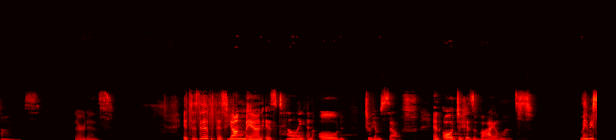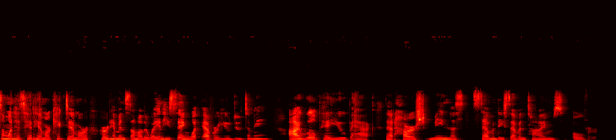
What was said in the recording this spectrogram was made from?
times. There it is. It's as if this young man is telling an ode to himself, an ode to his violence. Maybe someone has hit him or kicked him or hurt him in some other way, and he's saying, Whatever you do to me, I will pay you back that harsh meanness 77 times over.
